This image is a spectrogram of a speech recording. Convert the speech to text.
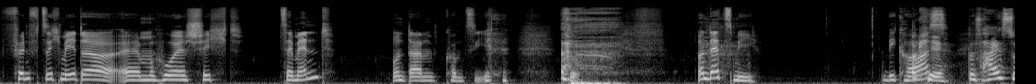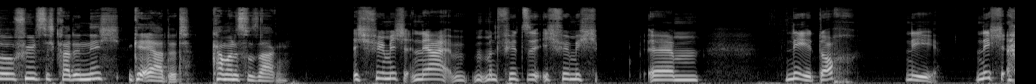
50 Meter ähm, hohe Schicht Zement und dann kommt sie. So. Und that's me. Because Okay, das heißt, du fühlst dich gerade nicht geerdet. Kann man das so sagen? ich fühle mich, naja, man fühlt sich, ich fühle mich, ähm, nee, doch, nee, nicht.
